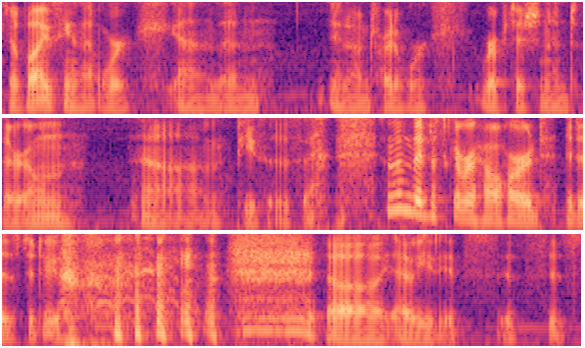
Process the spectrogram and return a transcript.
you know, by seeing that work, and then you know, and try to work repetition into their own um, pieces, and then they discover how hard it is to do. uh, I mean, it's it's it's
